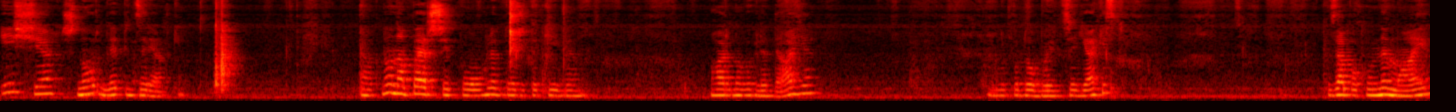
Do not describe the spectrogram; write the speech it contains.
І ще шнур для підзарядки. Так, ну на перший погляд дуже такий він гарно виглядає. Мені подобається якість. Запаху немає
